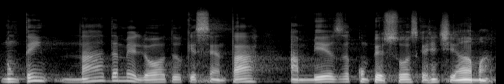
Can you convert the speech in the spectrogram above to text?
Não tem nada melhor do que sentar à mesa com pessoas que a gente ama.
